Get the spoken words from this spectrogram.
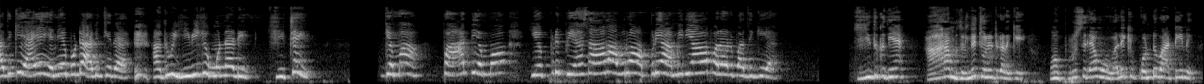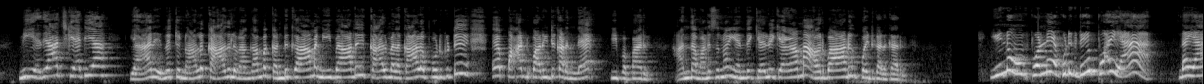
அதுக்கு ஏன் என்னைய போட்டு அடிக்கிற? அதுவும் இவிக்கு முன்னாடி. சிச்சை. பாத்தியம்மா எப்படி பேசாம அவரும் அப்படியே அமைதியா போறாரு பாத்தீங்க இதுக்குதே ஆரம்பத்துல இருந்தே சொல்லிட்டு கிடக்கி. உன் புருஷனே உன் வழிக்கு கொண்டு வாட்டின்னு. நீ எதையாச்சும் கேட்டியா? யார் என்ன சொன்னாலும் காதுல வாங்காம கண்டுக்காம நீ பாடு கால் மேல காலை போட்டுக்கிட்டு ஏ, பாட்டு பாடிட்டு கிடந்த. இப்ப பாரு அந்த மனுஷனும் எந்த கேள்வி கேட்காம அவர் பாட்டுக்கு போயிட்டு கிடக்காரு. இன்னும் உன் பொண்ணைய கூட்டிக்கிட்டு போயா நயா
